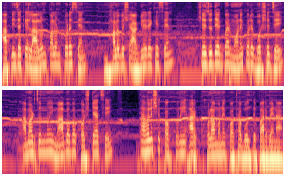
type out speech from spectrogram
আপনি যাকে লালন পালন করেছেন, ভালোবেসে আগলে রেখেছেন সে যদি একবার মনে করে বসে যে আমার জন্যই মা বাবা কষ্টে আছে, তাহলে সে কখনোই আর খোলা মনে কথা বলতে পারবে না।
